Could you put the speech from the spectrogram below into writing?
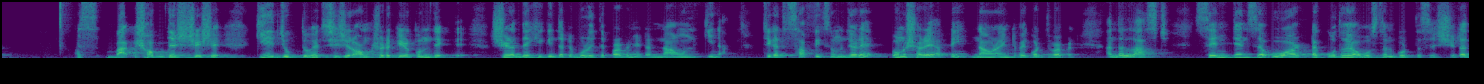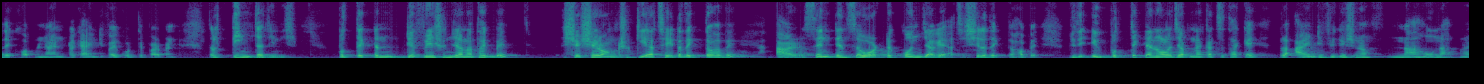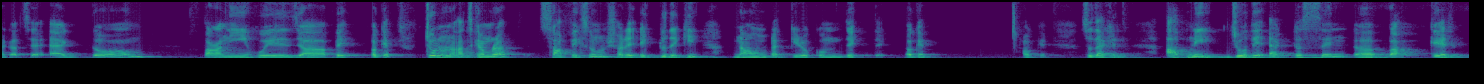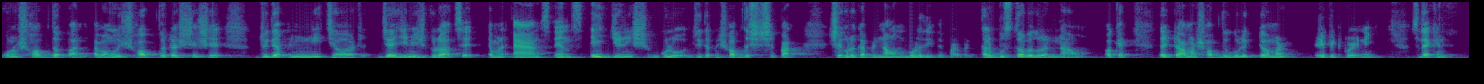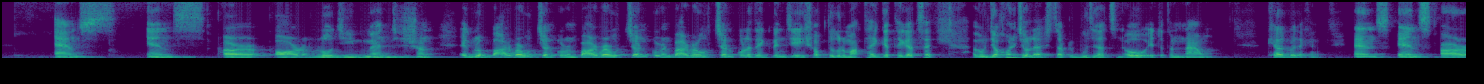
শব্দের শেষে কি যুক্ত হয়েছে, শেষের অংশটা কীরকম দেখতে, সেটা দেখে কিন্তু একটা বলে দিতে পারবেন এটা নাউন কি না ঠিক আছে? সাফিক্স অনুযায়ী অনুসারে আপনি নাউন আইডেন্টিফাই করতে পারবেন। অ্যান্ড দ্য লাস্ট সেন্টেন্সে ওয়ার্ডটা কোথায় অবস্থান করতেছে, সেটা দেখো আপনি নাউনটাকে আইডেন্টিফাই করতে পারবেন। তাহলে তিনটা জিনিস, প্রত্যেকটা ডেফিনেশন জানা থাকবে, শেষের অংশ কি আছে এটা দেখতে হবে আর সেন্টেন্সে ওয়ার্ডটা কোন জায়গায় আছে সেটা দেখতে হবে। যদি এই প্রত্যেকটা নলেজ আপনার কাছে থাকে তাহলে আইডেন্টিফিকেশন অফ নাউন আপনার কাছে একদম পানি হয়ে যাবে। ওকে চলুন আজকে আমরা সাফিক্স অনুসারে একটু দেখি নাউনটা কীরকম দেখতে। ওকে ওকে সো দেখেন আপনি যদি একটা সেন আহ, বাক্যের কোনো শব্দ পান এবং ওই শব্দটার শেষে যদি আপনি নিচের যে জিনিসগুলো আছে, যেমন অ্যান্স এন্স এই জিনিসগুলো যদি আপনি শব্দের শেষে পান, সেগুলোকে আপনি নাউন বলে দিতে পারবেন। তাহলে বুঝতে হবে এগুলো নাউন ওকে তাহলে একটু আমার শব্দগুলো একটু আমার রিপিট করে নিই। সো দেখেন অ্যান্স এন্স আর অর লজি মেনশন এগুলো বারবার উচ্চারণ করবেন, বারবার উচ্চারণ করবেন, বারবার উচ্চারণ করলে দেখবেন যে এই শব্দগুলো মাথায় গেঁথে গেছে এবং যখনই চলে আসছে, আপনি বুঝে যাচ্ছেন, ও, এটা তো নাউন খেয়াল করে দেখেন। এন্স এন্স আর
